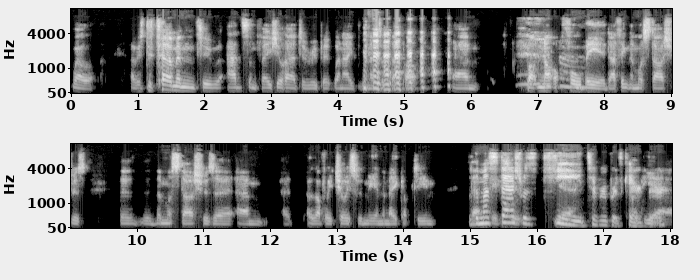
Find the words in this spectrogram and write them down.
well. I was determined to add some facial hair to Rupert when I when I took that part, um, but not a full beard. I think the mustache was the the, the mustache was a, um, a, a lovely choice with me and the makeup team. The mustache was key yeah, to Rupert's character. Yeah,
